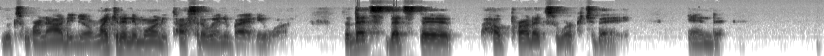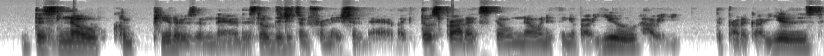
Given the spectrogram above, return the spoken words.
looks worn out and you don't like it anymore, and you toss it away and you buy a new one. So that's that's the how products work today, and there's no computers in there. There's no digital information there. Like those products don't know anything about you, how you, the product got used.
